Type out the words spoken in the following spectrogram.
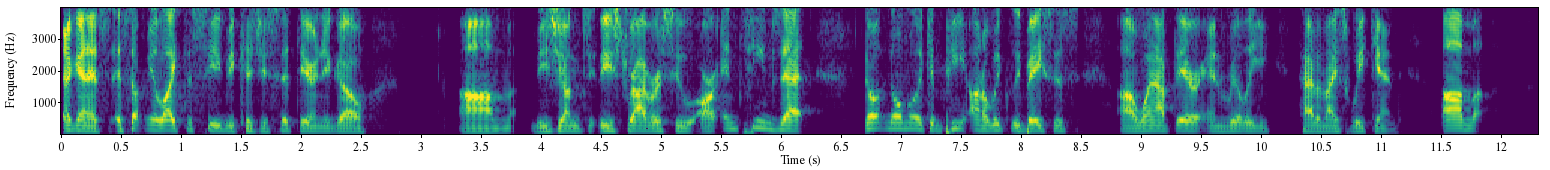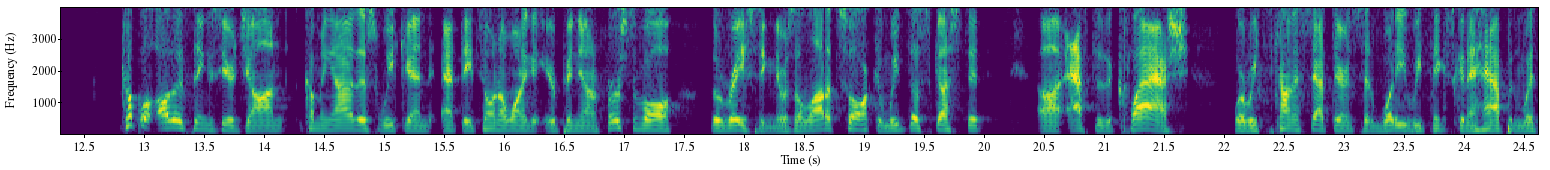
again, it's it's something you like to see because you sit there and you go, um, these young these drivers who are in teams that don't normally compete on a weekly basis uh, went out there and really had a nice weekend. Um, a couple other things here, John, coming out of this weekend at Daytona. I want to get your opinion on. First of all, the racing. There was a lot of talk, and we discussed it uh, after the clash, where we kind of sat there and said, "What do we think is going to happen with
